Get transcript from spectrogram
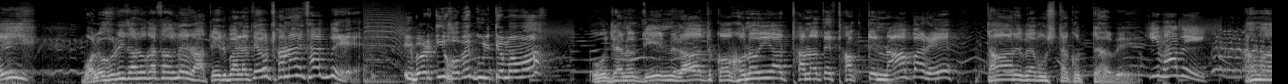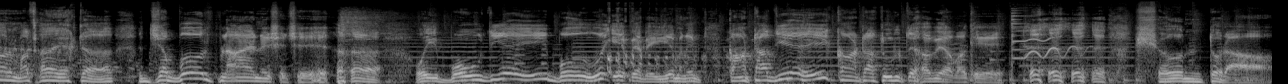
এই বলহরি দারোগা তাহলে রাতের বেলাতেও থানায় থাকবে। এবার কি হবে গুলটে মামা? ও যেন দিন রাত কখনোই আর থানাতে থাকতে না পারে তার ব্যবস্থা করতে হবে। কীভাবে? আমার মাথায় একটা জব্বর প্ল্যান এসেছে। ওই বউ দিয়েই বউ এ এ- ইয়ে মানে কাঁটা দিয়েই কাঁটা তুলতে হবে আমাকে। শোন তোরা।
